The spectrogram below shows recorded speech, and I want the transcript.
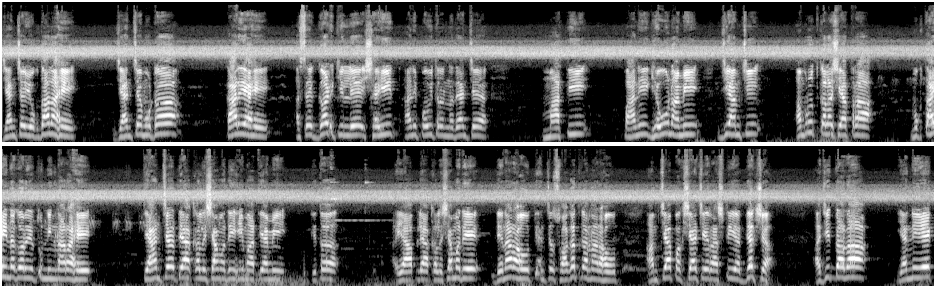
ज्यांचे योगदान आहे ज्यांचं मोठं कार्य आहे असे गड किल्ले शहीद आणि पवित्र नद्यांचे माती पाणी घेऊन आम्ही जी आमची अमृत कलश यात्रा मुक्ताईनगर येथून निघणार आहे त्यांच्या त्या कलशामध्ये ही माती आम्ही तिथं या आपल्या कलशामध्ये देणार आहोत त्यांचं स्वागत करणार आहोत. आमच्या पक्षाचे राष्ट्रीय अध्यक्ष अजितदादा यांनी एक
